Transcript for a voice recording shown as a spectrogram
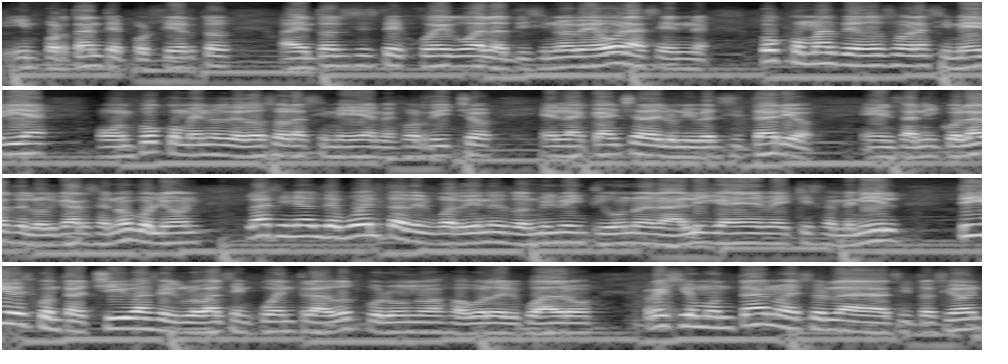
importante por cierto. Entonces este juego a las 19 horas, en poco más de dos horas y media, o en poco menos de dos horas y media, mejor dicho, en la cancha del Universitario, en San Nicolás de los Garza, Nuevo León, la final de vuelta del Guardianes 2021 en la Liga MX Femenil. Tigres contra Chivas, el global se encuentra 2 por 1 a favor del cuadro Regio Montano, eso es la situación.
